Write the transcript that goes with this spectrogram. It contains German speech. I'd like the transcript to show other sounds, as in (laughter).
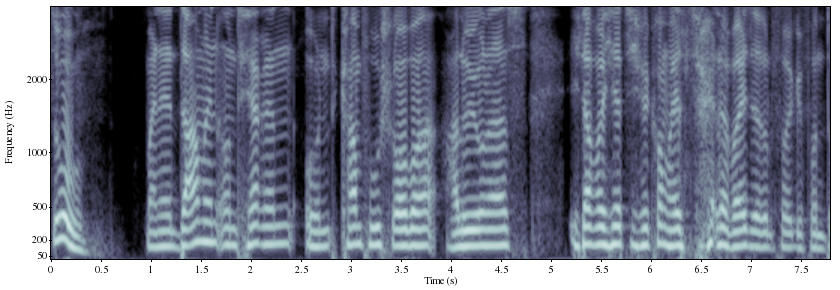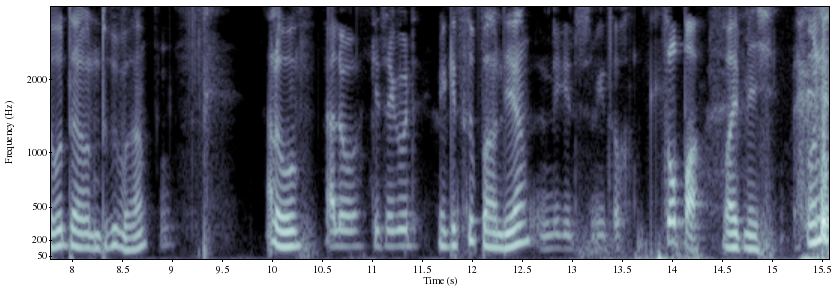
So, meine Damen und Herren und Kampfhubschrauber, hallo Jonas. Ich darf euch herzlich willkommen heißen zu einer weiteren Folge von Drunter und Drüber. Hallo, Hallo, geht's dir gut? mir geht's super und dir? Mir geht's, mir geht's auch super. Freut mich. (laughs) Und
